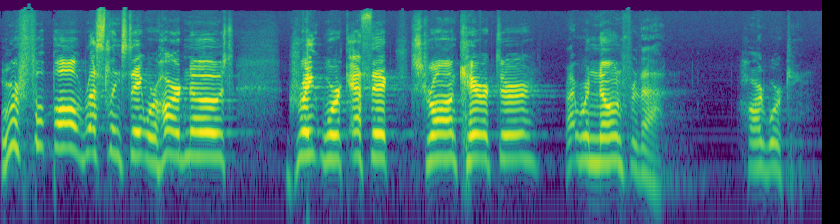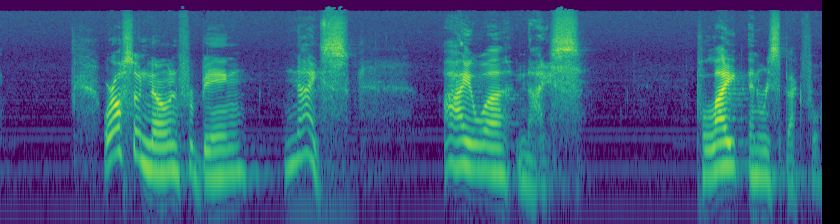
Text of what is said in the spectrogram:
We're a football, wrestling state. We're hard nosed, great work ethic, strong character. Right? We're known for that. Hardworking. We're also known for being nice. Iowa nice. Polite and respectful.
